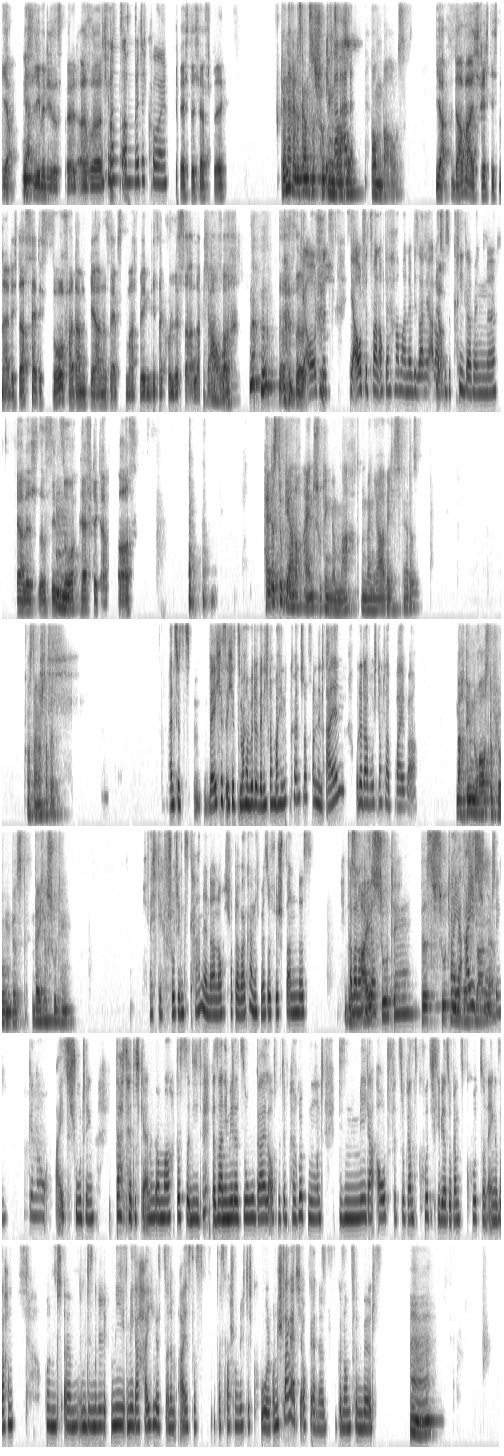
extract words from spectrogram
Ja, Ja. ich liebe dieses Bild. Also Ich finde das auch ist richtig cool. richtig heftig. Generell das ganze Shooting sah so Bombe aus. Ja, da war ich richtig neidisch. Das hätte ich so verdammt gerne selbst gemacht, wegen dieser Kulisse allein. Ich auch. Und die Also, Outfits, die Outfits waren auch der Hammer, ne? Wir sahen ja alle Ja. aus wie so Kriegerinnen, ne? ehrlich, das sieht Mhm. so heftig einfach aus. Hättest du gern noch ein Shooting gemacht? Und wenn ja, welches wäre das? Aus deiner Staffel? Meinst du jetzt, welches ich jetzt machen würde, wenn ich nochmal hin könnte von den allen oder da, wo ich noch dabei war? Nachdem du rausgeflogen bist, welches Shooting? Welche Shootings kamen denn da noch? Ich glaube, da war gar nicht mehr so viel Spannendes. Das Eis-Shooting? Das Shooting Ah ja, mit der Schlange? Genau, Eis-Shooting. Das hätte ich gerne gemacht. Das, die, da sahen die Mädels so geil aus mit den Perücken und diesen mega Outfits, so ganz kurz. Ich liebe ja so ganz kurz und enge Sachen. Und ähm, mit diesen re- me mega High Heels dann im Eis, das, das war schon richtig cool. Und eine Schlange hätte ich auch gerne genommen für ein Bild. Mhm.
